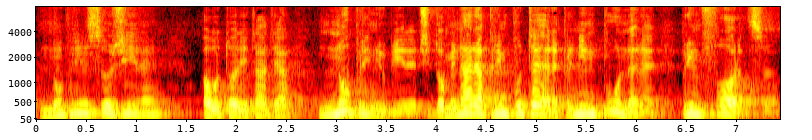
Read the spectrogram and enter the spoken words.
nu prin slujire, autoritatea nu prin iubire, ci dominarea prin putere, prin impunere, prin forță,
